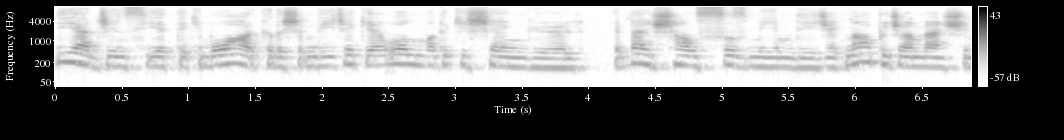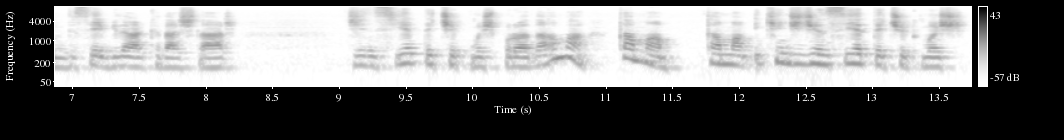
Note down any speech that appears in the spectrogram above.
diğer cinsiyetteki boğa arkadaşım diyecek ya olmadı ki Şengül. E ben şanssız mıyım? diyecek. Ne yapacağım ben şimdi sevgili arkadaşlar? Cinsiyet de çıkmış burada ama tamam tamam. İkinci cinsiyet de çıkmış.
